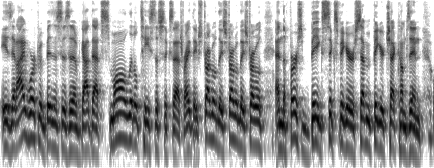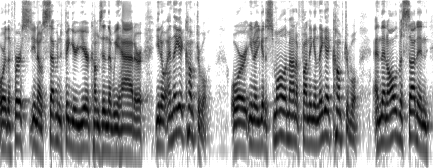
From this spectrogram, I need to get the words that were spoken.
is that I've worked with businesses that have got that small little taste of success, right? They've struggled, they struggled, they struggled, and the first big six figure, seven figure check comes in, or the first, you know, seven figure year comes in that we had, or, you know, and they get comfortable or you know you get a small amount of funding and they get comfortable. And then all of a sudden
